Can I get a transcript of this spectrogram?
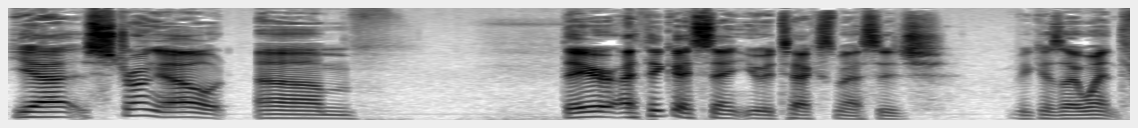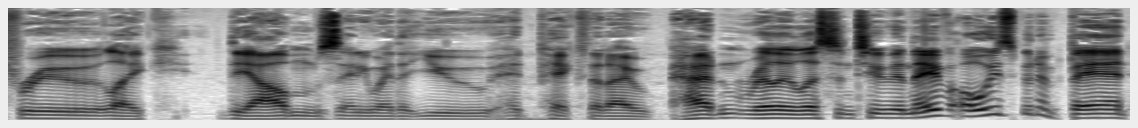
Yeah, strung out. Um, there, I think I sent you a text message because I went through like the albums anyway that you had picked that I hadn't really listened to, and they've always been a band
